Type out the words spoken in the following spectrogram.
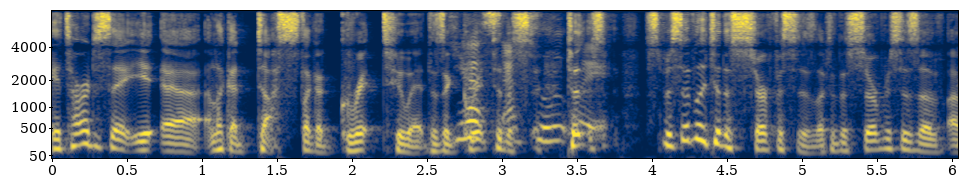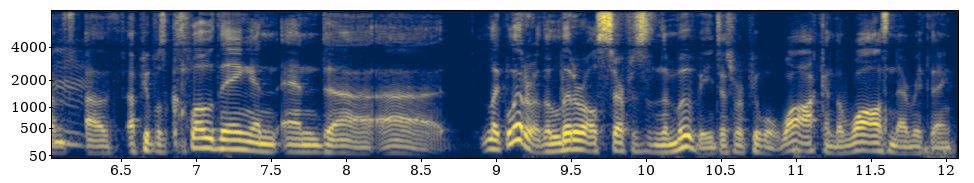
it's hard to say uh, like a dust like a grit to it. There's a yes, grit to the to, specifically to the surfaces like to the surfaces of of, mm. of, of, people's clothing and and uh, uh, like literal the literal surfaces in the movie just where people walk and the walls and everything.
